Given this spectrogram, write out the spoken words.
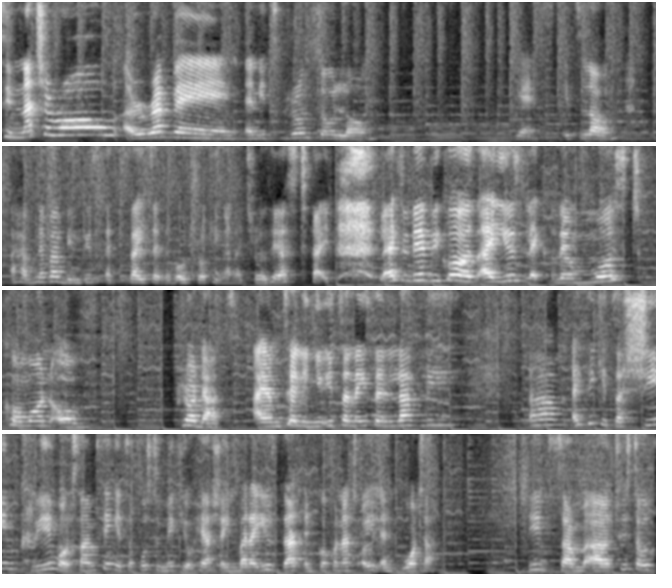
Team Natural wrapping, and it's grown so long. Yes, it's long. I have never been this excited about rocking a natural hairstyle like today because I used like the most common of products. I am telling you, it's a nice and lovely um, I think it's a sheen cream or something. It's supposed to make your hair shine, but I used that and coconut oil and water. Did some uh, twist out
